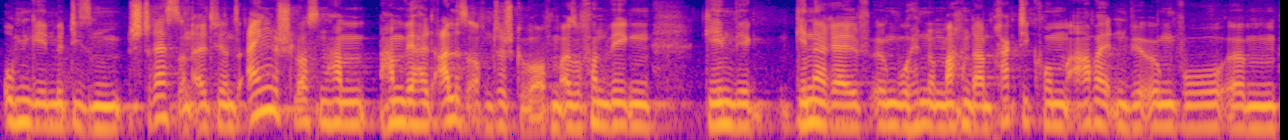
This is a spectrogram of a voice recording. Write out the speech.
umgehen mit diesem Stress. Und als wir uns eingeschlossen haben, haben wir halt alles auf den Tisch geworfen. Also von wegen, gehen wir generell irgendwo hin und machen da ein Praktikum, arbeiten wir irgendwo, ähm,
